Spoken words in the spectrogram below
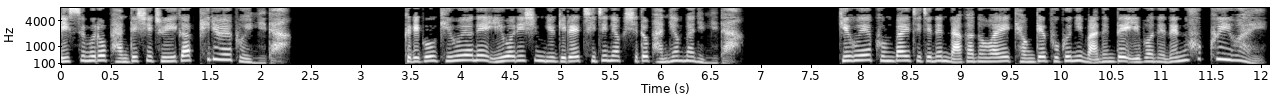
있으므로 반드시 주의가 필요해 보입니다. 그리고 기후현의 2월 26일의 지진 역시도 반년 만입니다. 기후의 군발 지진은 나가노와의 경계 부근이 많은데 이번에는 후쿠이와의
